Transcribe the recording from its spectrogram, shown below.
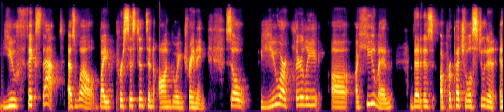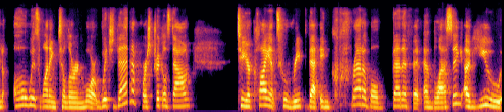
you fix that as well by persistence and ongoing training. So you are clearly uh, a human that is a perpetual student and always wanting to learn more, which then, of course, trickles down to your clients who reap that incredible benefit and blessing of you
